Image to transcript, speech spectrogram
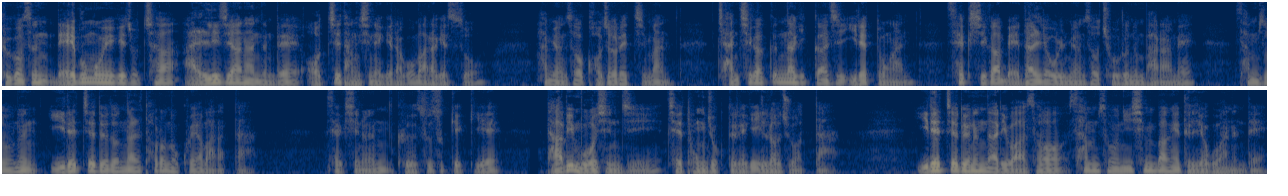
그것은 내 부모에게조차 알리지 않았는데 어찌 당신에게라고 말하겠소? 하면서 거절했지만 잔치가 끝나기까지 이래 동안 색시가 매달려 울면서 조르는 바람에 삼손은 이래째 되던 날 털어놓고야 말았다. 색시는 그 수수께끼에 답이 무엇인지 제 동족들에게 일러주었다. 이래째 되는 날이 와서 삼손이 신방에 들려고 하는데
